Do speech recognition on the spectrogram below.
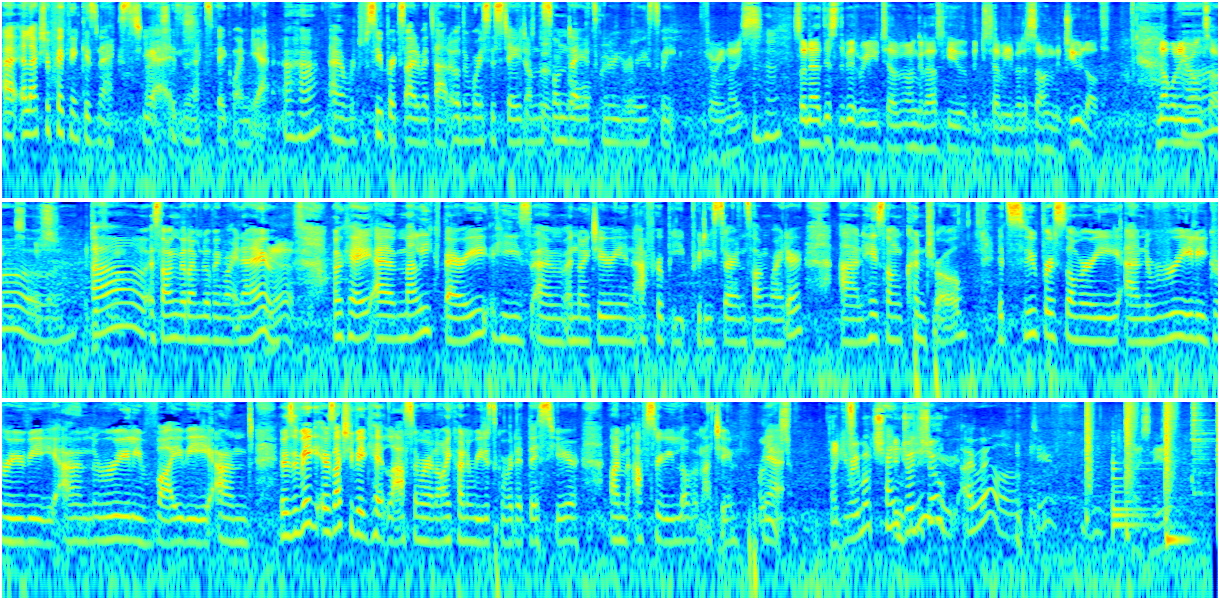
Uh, Electric Picnic is next. Yeah, Excellent. it's the next big one. Yeah, uh-huh. uh We're super excited about that. Other Voices stage on the Sunday. It's going to be really sweet. Very nice. Mm-hmm. So now this is the bit where you tell. I'm going to ask you a to tell me about a song that you love, not one of your own songs, but a different one. Oh, a song that I'm loving right now. Yeah. Okay, um, Maleek Berry. He's um, a Nigerian Afrobeat producer and songwriter, and his song "Control." It's super summery and really groovy and really vibey, and it was a big. It was actually a big hit last summer, and I kind of rediscovered it this year. I'm absolutely loving that tune. Brilliant. Yeah. Thank you very much. Thank Enjoy the show. I will. Cheers. Nice and easy.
